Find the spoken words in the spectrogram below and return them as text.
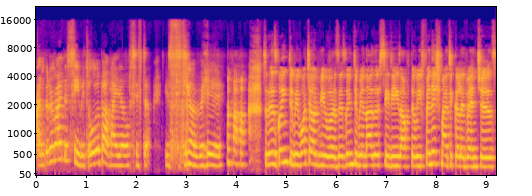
I'm gonna write a series all about my little sister who's sitting over here. so there's going to be watch out viewers there's going to be another series after we finish magical adventures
